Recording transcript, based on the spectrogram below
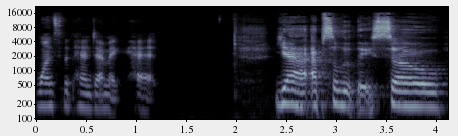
once the pandemic hit? Yeah, absolutely. So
